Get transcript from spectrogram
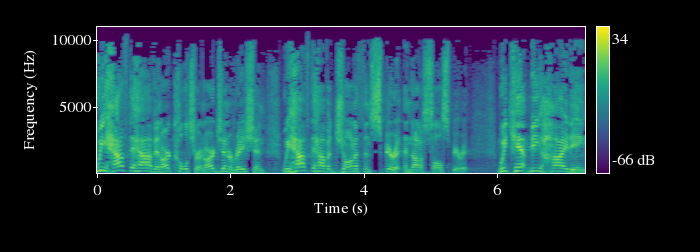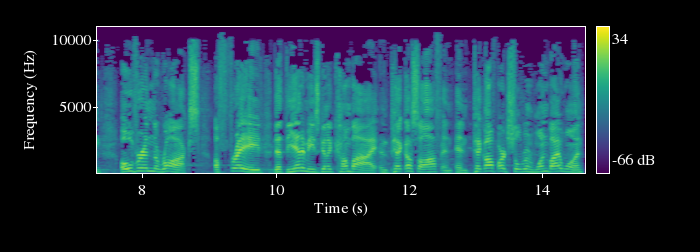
We have to have in our culture, in our generation, we have to have a Jonathan spirit and not a Saul spirit. We can't be hiding over in the rocks, afraid that the enemy is going to come by and pick us off and, and pick off our children one by one.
